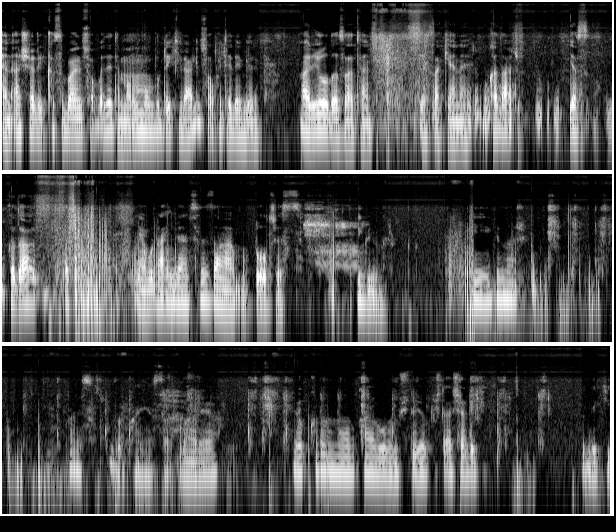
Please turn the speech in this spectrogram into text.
Yani aşağıdaki kasabayla sohbet edemem ama buradakilerle sohbet edebilirim. Ayrıca o da zaten yasak yani. Bu kadar yas bu kadar basit. Yani buradan giderseniz daha mutlu olacağız. İyi günler. İyi günler. Hani saçma sapan yasaklar ya. Yok kralın oğlu kaybolmuş da yok işte aşağıdaki aşağıdaki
